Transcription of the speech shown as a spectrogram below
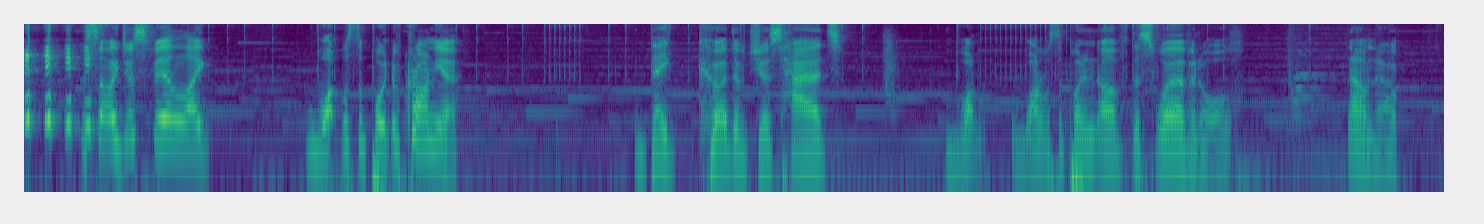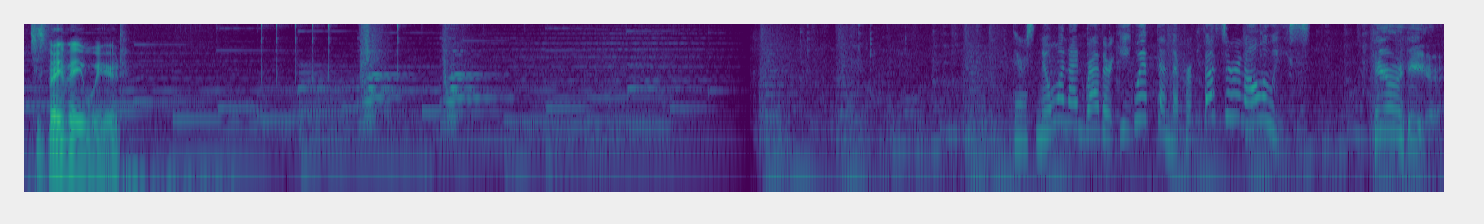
so I just feel like, what was the point of Kronya? They could have just had what? What was the point of the swerve at all? No, no, It's just very, very weird. There's no one I'd rather eat with than the professor and Alois. Here, here.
